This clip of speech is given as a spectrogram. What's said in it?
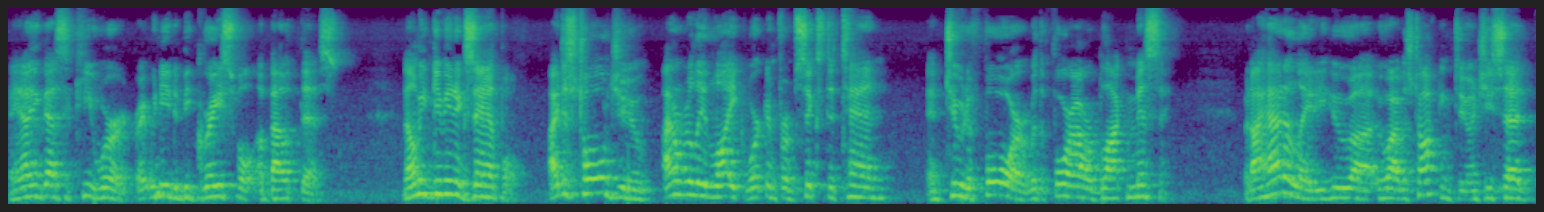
And I think that's the key word, right? We need to be graceful about this. Now, let me give you an example. I just told you I don't really like working from 6 to 10 and 2 to 4 with a four hour block missing. But I had a lady who, uh, who I was talking to, and she said,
